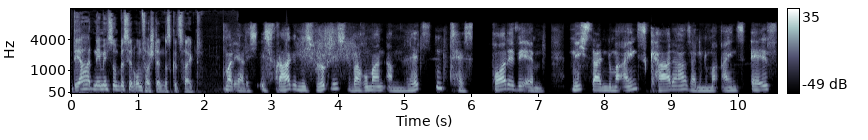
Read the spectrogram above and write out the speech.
Der hat nämlich so ein bisschen Unverständnis gezeigt. Mal ehrlich, ich frage mich wirklich, warum man am letzten Test vor der WM nicht seinen Nummer 1 Kader, seine Nummer 1 11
